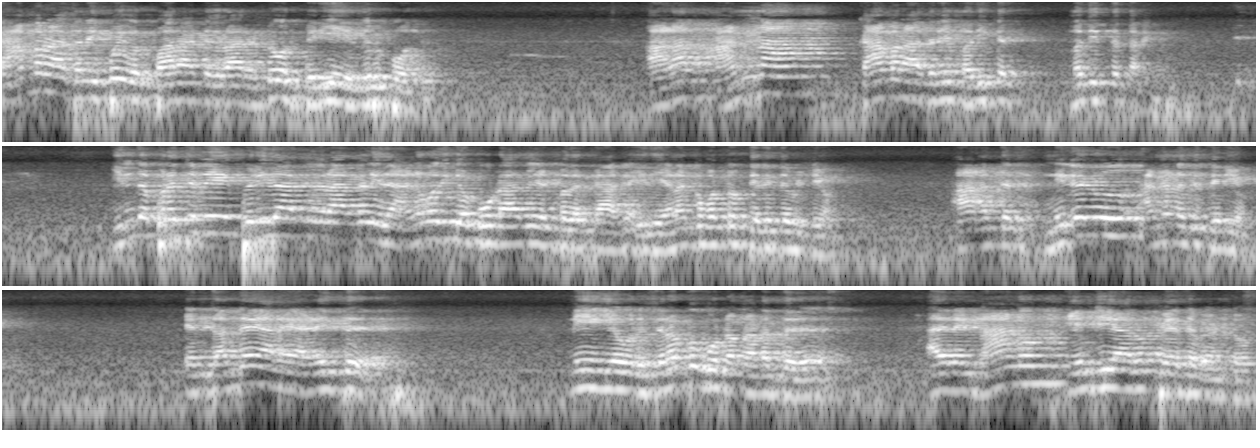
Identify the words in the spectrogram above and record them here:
காமராஜரை போய் ஒரு பாராட்டுகிறார் என்று ஒரு பெரிய எதிர்ப்பு வந்தது ஆனால் அண்ணா காமராஜரை மதிக்க மதித்த தலைவர். இந்த பிரச்சனையை பெரிதாக்குகிறார்கள் இதை அனுமதிக்க கூடாது என்பதற்காக இது எனக்கு மட்டும் தெரிந்த விஷயம். அந்த நிகழ்வு அண்ணனுக்கு தெரியும். என் தந்தையாரை அழைத்து நீ இங்கே ஒரு சிறப்பு கூட்டம் நடத்து அதில் நானும் எம்ஜிஆரும் பேச வேண்டும்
